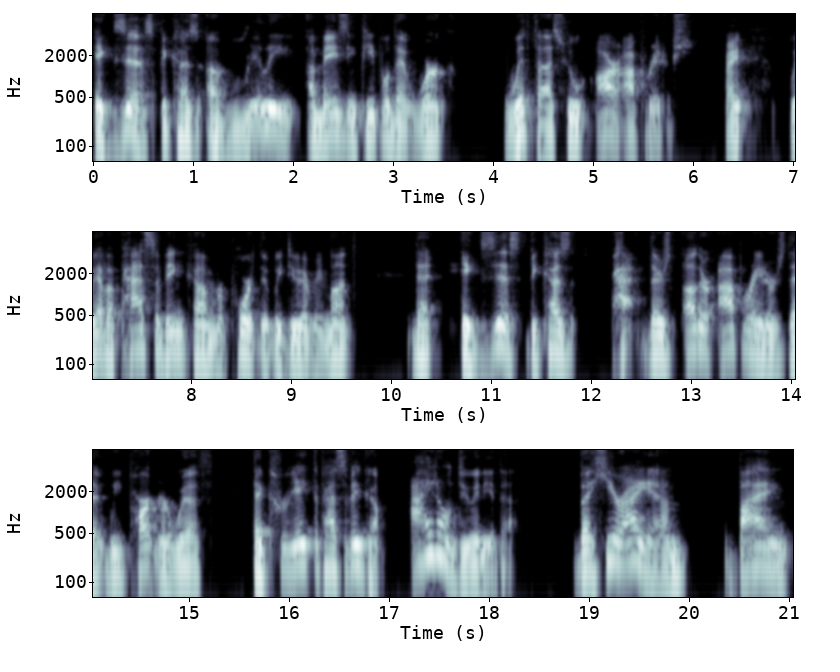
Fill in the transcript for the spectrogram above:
exists because of really amazing people that work with us who are operators, right? We have a passive income report that we do every month that exists because pa- there's other operators that we partner with that create the passive income. I don't do any of that. But here I am buying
